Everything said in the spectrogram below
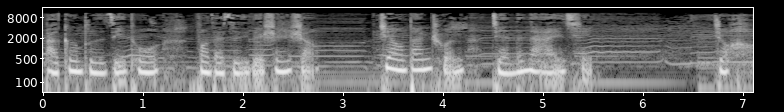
把更多的寄托放在自己的身上，这样单纯简单的爱情就好。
